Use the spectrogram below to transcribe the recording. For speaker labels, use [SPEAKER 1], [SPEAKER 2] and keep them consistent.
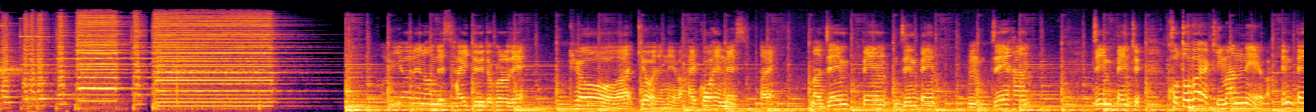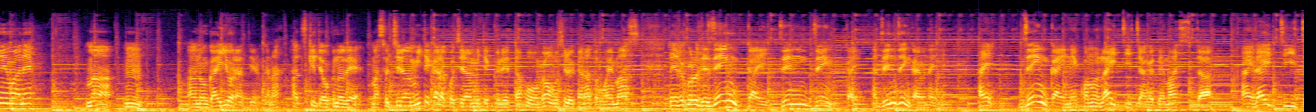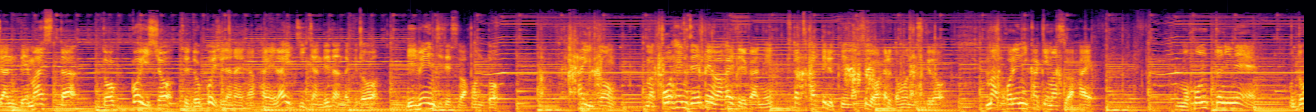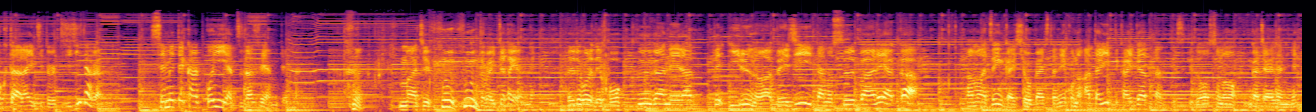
[SPEAKER 1] はい、やレノンです。はい、というところで、今日は、今日はじゃねえわ。はい、後編です。はい。まあ、前編、前編、うん、前半、前編中、言葉が決まんねえわ。前編はね、まあ、うん、あの、概要欄っていうのかな。貼っつけておくので、まあ、そちらを見てからこちらを見てくれた方が面白いかなと思います。というところで、前回、前々回、あ、前々回はないね。はい。前回ね、このライチーちゃんが出ました。はい、ライチーちゃん出ました。どっこいしょ。ちょ、どっこいしょじゃないな。はい、ライチーちゃん出たんだけど、リベンジですわ、ほんと。はい、ドン。まあ、後編前編分かれてるからね、2つ買ってるっていうのはすぐ分かると思うんですけど、まあ、これにかけますわ、はい。もう本当にね、もうドクターライチーとかじじいだからね。せめてかっこいいやつ出せや、みたいな。まあ、ちょ、ふんふんとか言っちゃったけどね。というところで僕が狙っているのはベジータのスーパーレアか、あまあ、前回紹介したねこの当たりって書いてあったんですけどそのガチャガチャにね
